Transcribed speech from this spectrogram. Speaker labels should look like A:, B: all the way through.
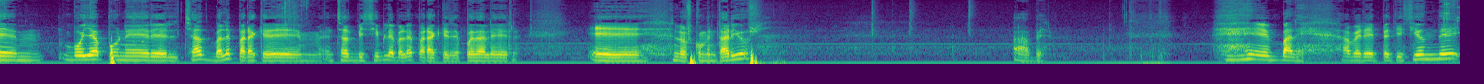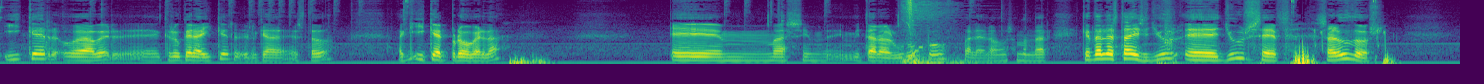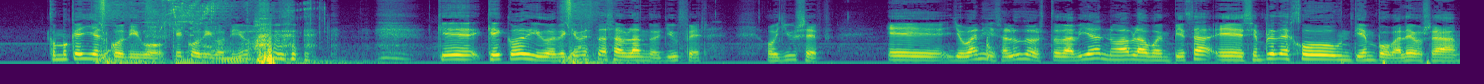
A: Em, voy a poner el chat, ¿vale? Para que el chat visible, ¿vale? Para que se pueda leer eh, los comentarios. A ver. Eh, vale, a ver, eh, petición de Iker, a ver, creo que era Iker el que ha estado. Aquí, Iker Pro, ¿verdad? Eh, más in- invitar al grupo. Vale, lo vamos a mandar. ¿Qué tal estáis? Yu- Yusef, saludos. ¿Cómo que hay el código? ¿Qué código, tío? ¿Qué, ¿Qué código? ¿De qué me estás hablando, Yufer? O Yusef. Eh, Giovanni, saludos. Todavía no habla o empieza. Eh, siempre dejo un tiempo, ¿vale? O sea,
